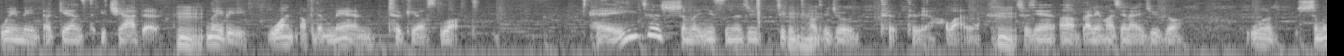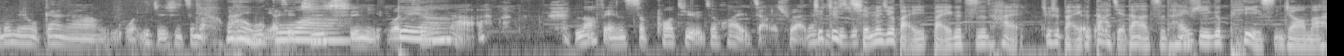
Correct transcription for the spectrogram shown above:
women against each other. 嗯 Maybe one of the men took your slot. 哎，这是什么意思呢？就这个条腿就特、特别好玩了。嗯首先啊、白莲花先来一句说：“我什么都没有干啊，我一直是这么爱你，而且支持你。我天呐，love and support you。这话也讲得出来，就就前面就摆一摆一个姿态，就是摆一个大姐大的姿态，就是一个 peace。你知道吗？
